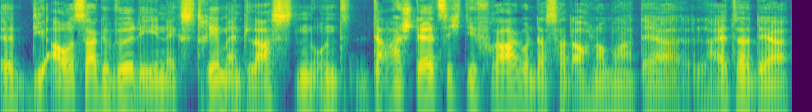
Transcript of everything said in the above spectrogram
äh, die Aussage würde ihn extrem entlasten und da stellt sich die Frage, und das hat auch nochmal der Leiter der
